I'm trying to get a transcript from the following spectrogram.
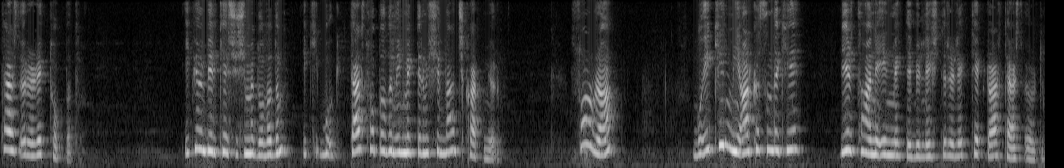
ters örerek topladım. İpimi bir kez şişime doladım. İki, bu ters topladığım ilmeklerimi şimdiden çıkartmıyorum. Sonra bu iki ilmeği arkasındaki bir tane ilmekle birleştirerek tekrar ters ördüm.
